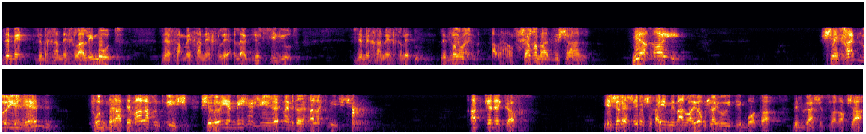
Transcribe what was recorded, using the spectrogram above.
זה, זה מחנך לאלימות, זה מחנך לאגרסיביות, זה מחנך לדברים... אבל הרב שר עמד ושאל, מי אחראי? שאחד לא ירד פונטרטבה עליו כביש, שלא יהיה מישהו שירד מהמדרכה לכביש. עד כדי כך. יש אנשים שחיים ממנו היום שהיו איתי באותה מפגש אצל הרב שך.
